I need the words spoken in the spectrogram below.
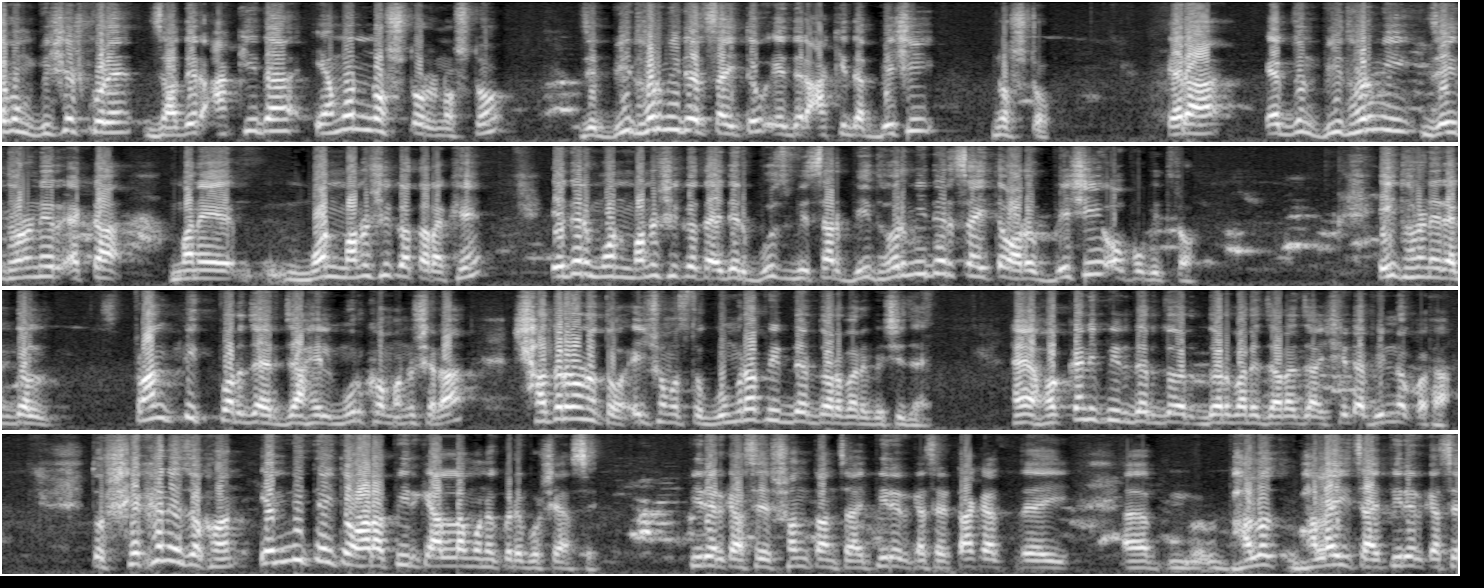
এবং বিশেষ করে যাদের আকিদা এমন নষ্ট নষ্ট যে বিধর্মীদের চাইতেও এদের আকিদা বেশি নষ্ট। এরা একজন বিধর্মী যেই ধরনের একটা মানে মন মানসিকতা রাখে, এদের মন মানসিকতা, এদের বুঝ বিচার বিধর্মীদের চাইতে আরও বেশি অপবিত্র। এই ধরনের একদল প্রান্তিক পর্যায়ের জাহিল মূর্খ মানুষেরা সাধারণত এই সমস্ত গুমরা পীরদের দরবারে বেশি যায়। হ্যাঁ হকানি পীরদের দরবারে যারা যায়, সেটা ভিন্ন কথা। তো সেখানে যখন এমনিতেই তো ওরা পীরকে আল্লাহ মনে করে বসে আছে। পীরের কাছে সন্তান চায়, পীরের কাছে টাকা ভালো, ভালাই চায়, পীরের কাছে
